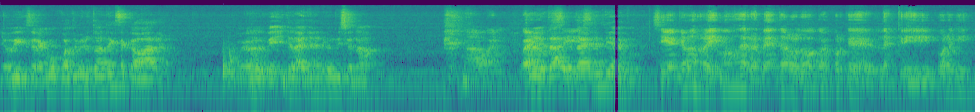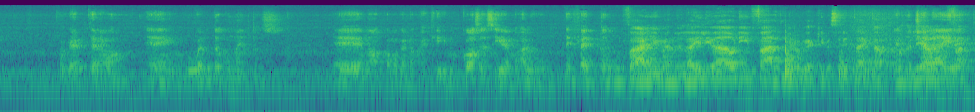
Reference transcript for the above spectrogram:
Yo vi que será como 4 minutos antes de que se acabara. Veíte la vaina del aire acondicionado. Ah, bueno. Sí, Bueno, está, sí, está en el tiempo. si ven que nos reímos de repente a lo loco es porque la escribí por aquí. Porque tenemos en Google Documentos, eh, nos, como que nos escribimos cosas y vemos algún defecto. Un fallo y Manuel ahí le iba a dar un infarto. Yo creo que aquí me salía esta de cámara. Manuel le iba a el dar un aire infarto.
